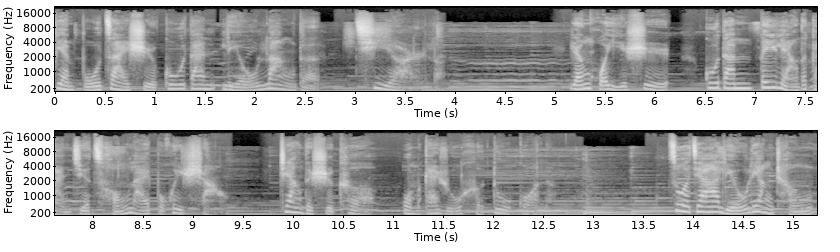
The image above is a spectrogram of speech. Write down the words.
便不再是孤单流浪的弃儿了。人活一世，孤单悲凉的感觉从来不会少。这样的时刻，我们该如何度过呢？作家刘亮程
